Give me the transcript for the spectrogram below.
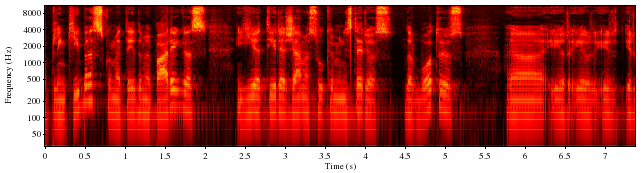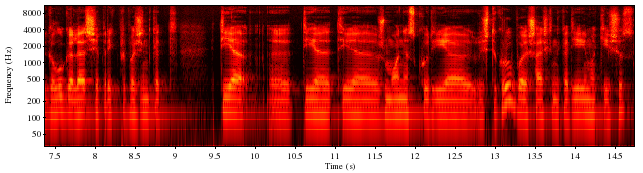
aplinkybės, kuomet eidami pareigas, jie tyrė Žemės ūkio ministerijos darbuotojus e, ir, ir, ir, ir galų galės šiaip reikia pripažinti, kad tie, e, tie, tie žmonės, kurie iš tikrųjų buvo išaiškinti, kad jie įma kyšius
